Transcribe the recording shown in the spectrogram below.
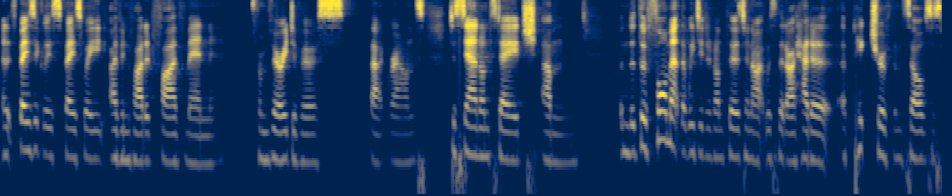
and it's basically a space where I've invited five men from very diverse backgrounds to stand on stage. Um, and the, the, format that we did it on Thursday night was that I had a, a, picture of themselves as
